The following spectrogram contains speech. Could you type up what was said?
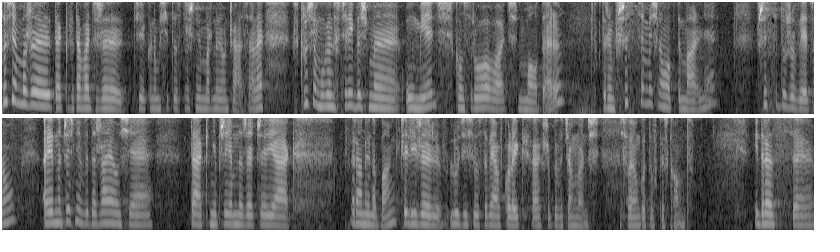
To się może tak wydawać, że ci ekonomiści to strasznie marnują czas, ale w skrócie mówiąc, chcielibyśmy umieć skonstruować model, w którym wszyscy myślą optymalnie, wszyscy dużo wiedzą, a jednocześnie wydarzają się tak nieprzyjemne rzeczy jak rany na bank, czyli że ludzie się ustawiają w kolejkach, żeby wyciągnąć swoją gotówkę kont. I teraz e,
